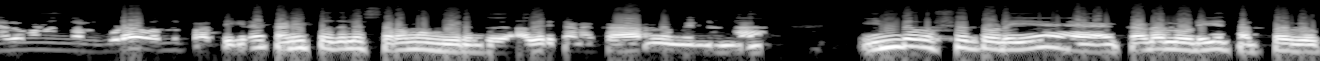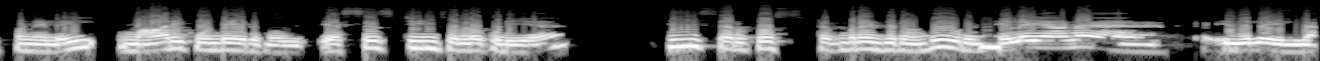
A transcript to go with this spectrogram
நிறுவனங்கள் கூட வந்து பாத்தீங்கன்னா கணிப்பதுல சிரமம் இருந்தது. அதற்கான காரணம் என்னன்னா இந்த வருஷத்துடைய கடலுடைய தட்ப வெப்பநிலை மாறிக்கொண்டே இருந்தது. எஸ்எஸ்டின்னு சொல்லக்கூடிய சி சர்ஃபஸ் டெம்பரேச்சர் வந்து ஒரு நிலையான இதுல இல்லை.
